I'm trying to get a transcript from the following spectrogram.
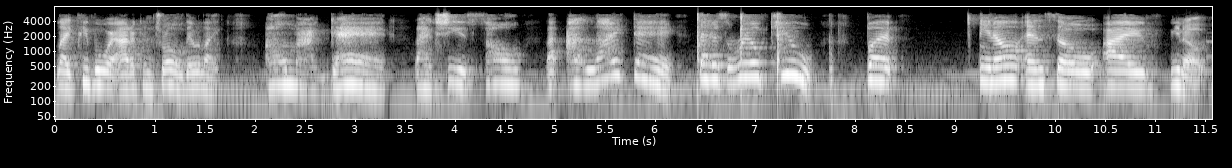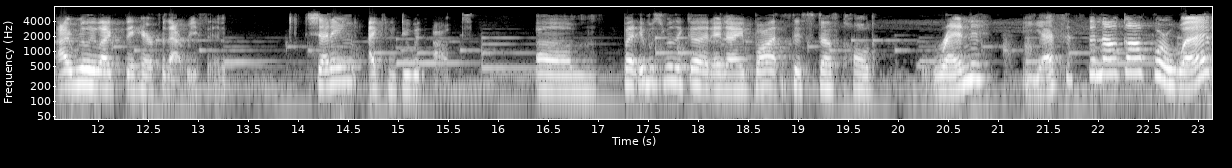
like people were out of control. They were like, oh my god, like she is so like I like that. That is real cute. But you know, and so I, you know, I really like the hair for that reason. Shedding, I can do without. Um, but it was really good, and I bought this stuff called Ren. Yes, it's the knockoff for what?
